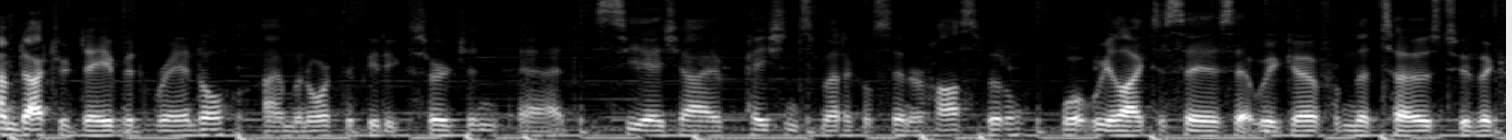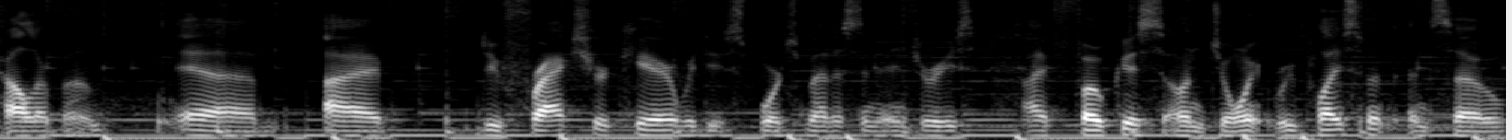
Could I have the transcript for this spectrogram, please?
I'm Dr. David Randall. I'm an orthopedic surgeon at CHI Patients Medical Center Hospital. What we like to say is that we go from the toes to the collarbone. Uh, I do fracture care, we do sports medicine injuries. I focus on joint replacement and so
